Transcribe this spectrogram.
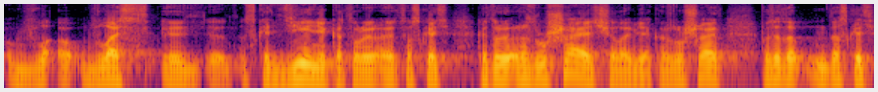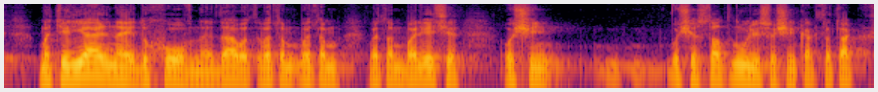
власть э, так сказать, денег, которая, так сказать, которая разрушает человека, разрушает вот это, так сказать, материальное и духовное. Да, вот в этом, в этом, в этом балете очень очень столкнулись очень как-то так,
